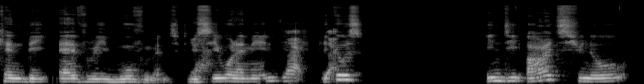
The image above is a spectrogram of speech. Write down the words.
can be every movement. You Yeah. see what I mean? Yes. Because in the arts, you know,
